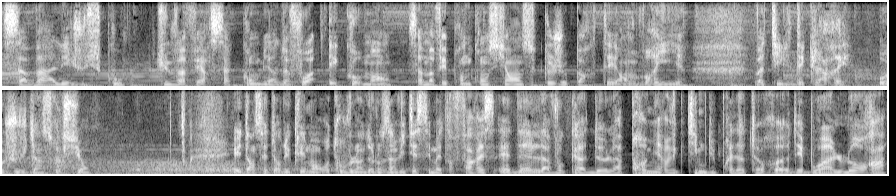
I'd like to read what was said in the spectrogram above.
Ça va aller jusqu'où? Tu vas faire ça combien de fois? Et comment? Ça m'a fait prendre conscience que je partais en vrille. Va-t-il déclarer au juge d'instruction? Et dans cette heure du crime, on retrouve l'un de nos invités, c'est Maître Fares Edel, avocat de la première victime du prédateur euh, des bois, Laura.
